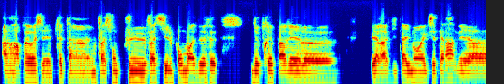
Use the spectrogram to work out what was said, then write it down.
Alors après, ouais, c'est peut-être une façon plus facile pour moi de, de préparer le, les ravitaillements, etc. Mais, euh,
